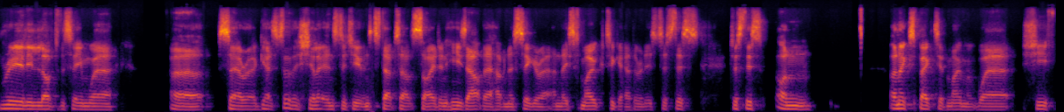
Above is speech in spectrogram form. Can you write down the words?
really loved the scene where uh, Sarah gets to the Schiller Institute and steps outside, and he's out there having a cigarette, and they smoke together, and it's just this, just this un, unexpected moment where she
